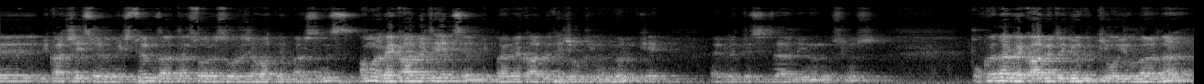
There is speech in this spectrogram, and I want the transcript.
e, birkaç şey söylemek istiyorum. Zaten sonra soru cevap yaparsınız. Ama rekabete hep sevdik. Ben rekabete çok inanıyorum ki elbette sizler de inanıyorsunuz. O kadar rekabet ediyorduk ki o yıllarda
